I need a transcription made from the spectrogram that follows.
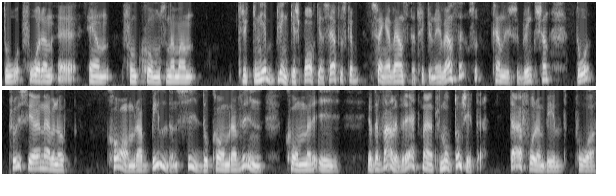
Då får den eh, en funktion så när man trycker ner blinkerspaken, säg att du ska svänga vänster, trycker du ner vänster så tänder sig blinkersen. Då projicerar den även upp kamerabilden, sidokameravyn kommer i, ja där varvräknaren till motorn sitter. Där får du en bild på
